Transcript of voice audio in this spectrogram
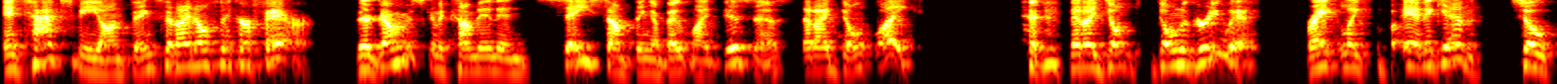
and tax me on things that I don't think are fair. Their government's going to come in and say something about my business that I don't like. that I don't don't agree with, right? Like, and again, so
